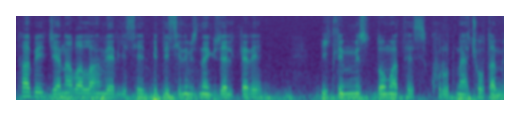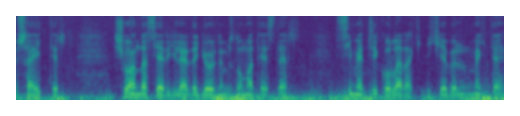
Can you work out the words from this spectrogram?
Tabi Cenab-ı Allah'ın vergisi Bitlis ilimizin güzellikleri iklimimiz domates kurutmaya çok da müsaittir. Şu anda sergilerde gördüğümüz domatesler simetrik olarak ikiye bölünmekte,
